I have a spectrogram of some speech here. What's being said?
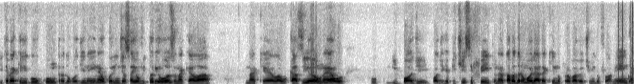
e teve aquele gol contra do Rodinei, né? O Corinthians saiu vitorioso naquela, naquela ocasião, né? O, o, e pode, pode repetir esse feito, né? Eu estava dando uma olhada aqui no provável time do Flamengo, né?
